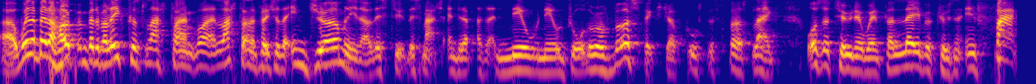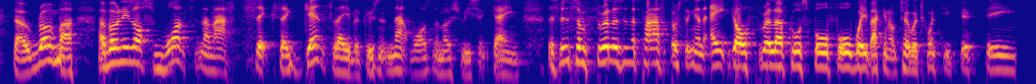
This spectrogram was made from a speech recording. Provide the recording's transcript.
uh, with a bit of hope and a bit of belief because last time, well, last time they played each other in Germany, though, this two, this match ended up as a nil-nil draw. The reverse fixture, of course, this first leg was a 2 0 win for Leverkusen. In fact, though, Roma have only lost once in the last six against Leverkusen, and that was the most recent game. There's been some thrillers in the past, boasting an eight goal thriller, of course, 4 4 way back in October 2015.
